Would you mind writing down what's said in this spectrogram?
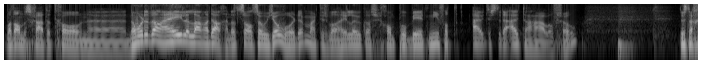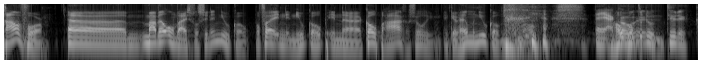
want anders gaat het gewoon, eh, dan wordt het wel een hele lange dag. En dat zal sowieso worden, maar het is wel heel leuk als je gewoon probeert in ieder geval het uiterste eruit te halen of zo. Dus daar gaan we voor. Ehm, maar wel onwijs veel zin in Nieuwkoop. Of in, in Nieuwkoop, in Kopenhagen, sorry. Ik heb helemaal Nieuwkoop in mijn hoofd. Nou ja, Hoop om te doen. Tuurlijk.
